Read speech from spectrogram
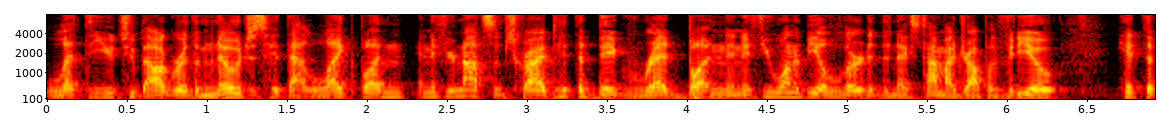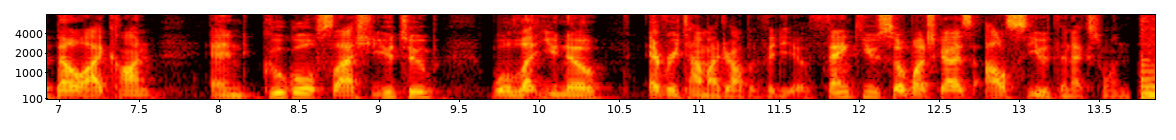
let the YouTube algorithm know. Just hit that like button. And if you're not subscribed, hit the big red button. And if you want to be alerted the next time I drop a video, hit the bell icon. And Google slash YouTube will let you know every time I drop a video. Thank you so much, guys. I'll see you at the next one.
